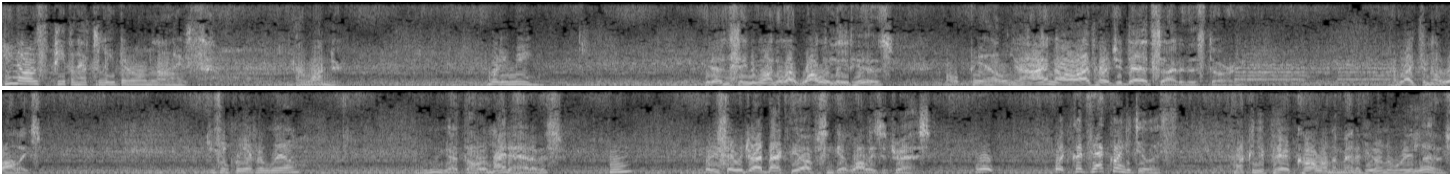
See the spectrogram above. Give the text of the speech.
He knows people have to lead their own lives. I wonder. What do you mean? He doesn't seem to want to let Wally lead his. Oh, Bill. Yeah, I know. I've heard your dad's side of the story. I'd like to know Wally's. Do you think we ever will? Well, we got the whole night ahead of us. Hmm? What do you say we drive back to the office and get Wally's address? Well, what good's that going to do us? How can you pay a call on a man if you don't know where he lives?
